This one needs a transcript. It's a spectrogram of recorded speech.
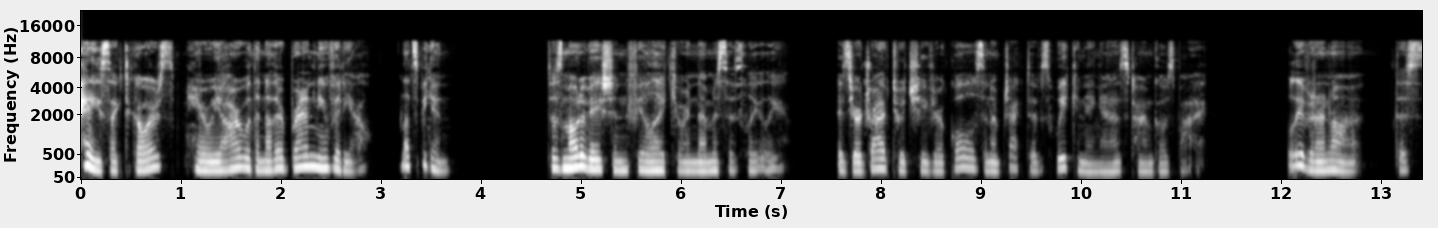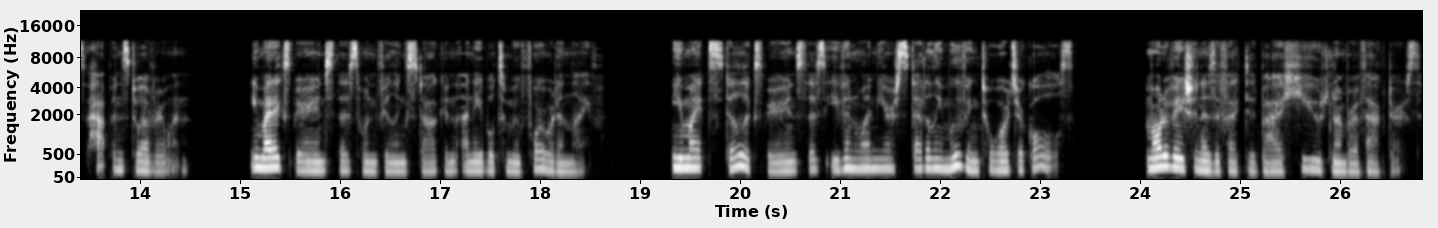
Hey Psych2Goers, here we are with another brand new video. Let's begin. Does motivation feel like your nemesis lately? Is your drive to achieve your goals and objectives weakening as time goes by? Believe it or not, this happens to everyone. You might experience this when feeling stuck and unable to move forward in life. You might still experience this even when you're steadily moving towards your goals. Motivation is affected by a huge number of factors,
